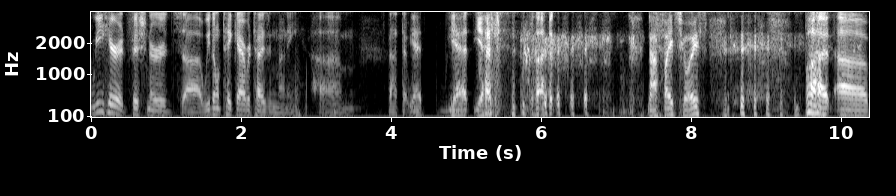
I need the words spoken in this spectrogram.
we here at Fish Nerds, uh, we don't take advertising money. Um, not that yet. We, yet, yet, but not by choice. but uh,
